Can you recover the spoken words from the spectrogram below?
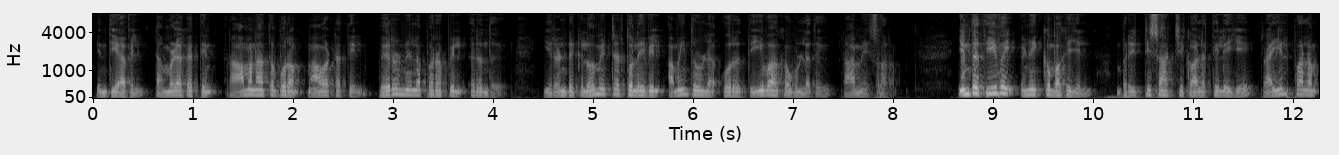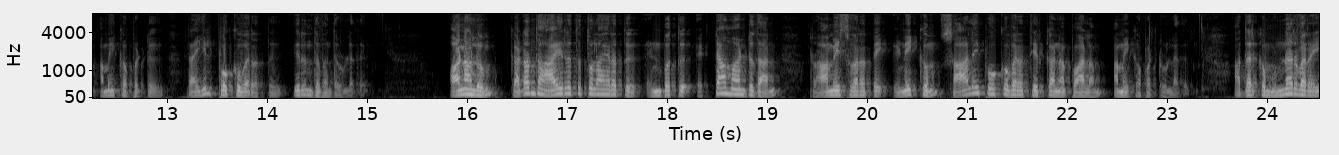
இந்தியாவில் தமிழகத்தின் ராமநாதபுரம் மாவட்டத்தில் பெருநிலப்பரப்பில் இருந்து இரண்டு கிலோமீட்டர் தொலைவில் அமைந்துள்ள ஒரு தீவாக உள்ளது ராமேஸ்வரம். இந்த தீவை இணைக்கும் வகையில் பிரிட்டிஷ் ஆட்சி காலத்திலேயே ரயில் பாலம் அமைக்கப்பட்டு ரயில் போக்குவரத்து இருந்து வந்துள்ளது. ஆனாலும் கடந்த ஆயிரத்து தொள்ளாயிரத்து எண்பத்து எட்டாம் ஆண்டுதான் ராமேஸ்வரத்தை இணைக்கும் சாலை போக்குவரத்திற்கான பாலம் அமைக்கப்பட்டுள்ளது. அதற்கு முன்னர் வரை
